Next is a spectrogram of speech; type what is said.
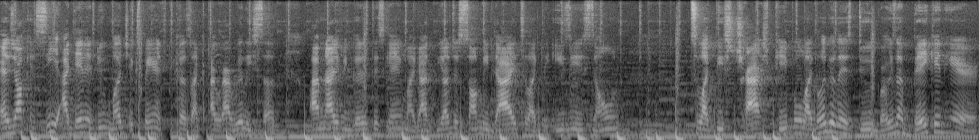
As y'all can see, I didn't do much experience because like I, I really suck. I'm not even good at this game. Like y'all just saw me die to like the easiest zone to like these trash people. Like look at this dude, bro. He's a bacon hair.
